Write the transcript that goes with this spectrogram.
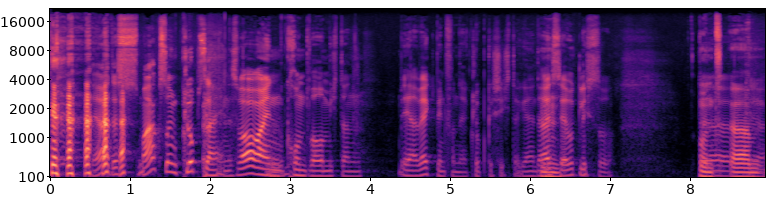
Ja, das mag so im Club sein. Das war auch ein Mhm. Grund, warum ich dann eher weg bin von der Clubgeschichte. Gell? Da Mhm. ist ja wirklich so. Und Äh, ähm, ja.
